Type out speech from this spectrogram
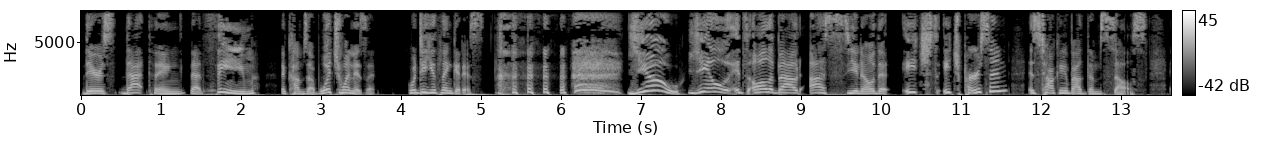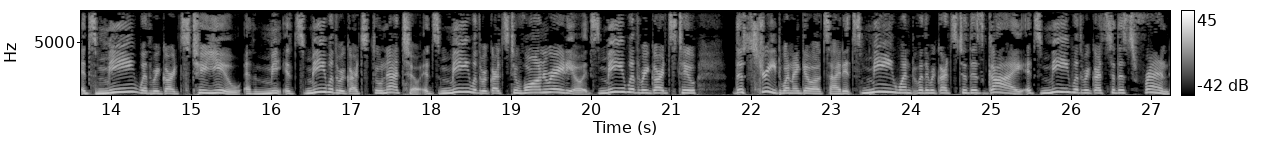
there's that thing, that theme that comes up. Which one is it? What do you think it is? you, you, it's all about us, you know, that each, each person is talking about themselves. It's me with regards to you, and me, it's me with regards to Nacho. It's me with regards to Vaughn Radio. It's me with regards to the street when I go outside. It's me when, with regards to this guy. It's me with regards to this friend.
